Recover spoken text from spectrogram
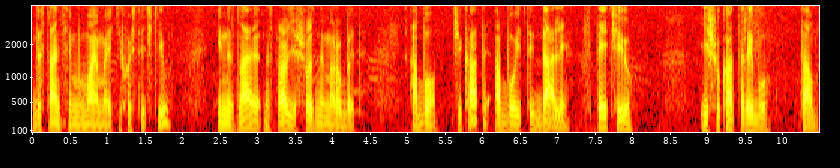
дистанції ми маємо якихось тичків і не знаю насправді, що з ними робити. Або чекати, або йти далі в течію і шукати рибу там.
